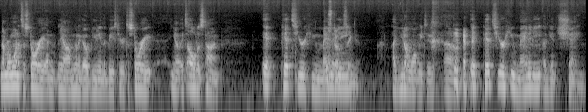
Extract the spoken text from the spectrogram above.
Number one, it's a story, and you know I'm going to go Beauty and the Beast here. It's a story, you know, it's old as time. It pits your humanity. just don't sing it Uh, you don't want me to. Um, it pits your humanity against shame.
